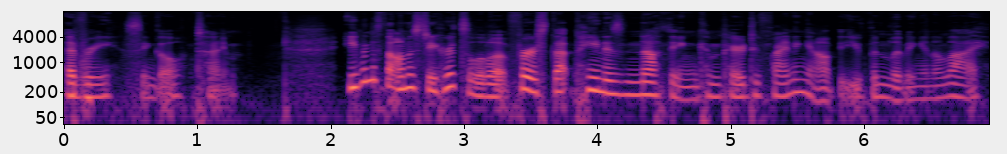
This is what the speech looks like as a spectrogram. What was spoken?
every single time. Even if the honesty hurts a little at first, that pain is nothing compared to finding out that you've been living in a lie.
